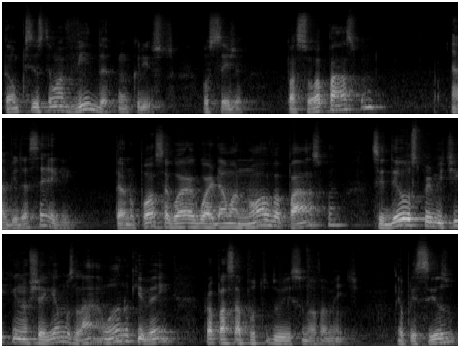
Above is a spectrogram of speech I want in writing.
Então, eu preciso ter uma vida com Cristo. Ou seja, passou a Páscoa, a vida segue. Então, eu não posso agora aguardar uma nova Páscoa, se Deus permitir que nós cheguemos lá o ano que vem para passar por tudo isso novamente. Eu preciso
